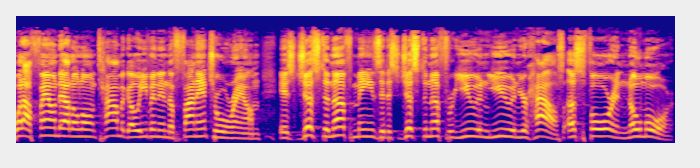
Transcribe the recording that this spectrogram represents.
What I found out a long time ago, even in the financial realm, is just enough means that it's just enough for you and you and your house, us four and no more.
